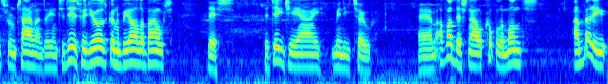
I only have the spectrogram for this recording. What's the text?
Les from Thailand and today's video is going to be all about this the DJI Mini 2 um, I've had this now a couple of months. I'm very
